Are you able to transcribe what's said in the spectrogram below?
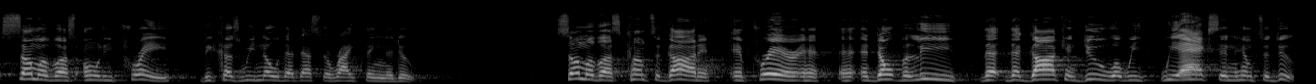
some of us only pray because we know that that's the right thing to do. Some of us come to God in, in prayer and, and, and don't believe that, that God can do what we, we ask in Him to do.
